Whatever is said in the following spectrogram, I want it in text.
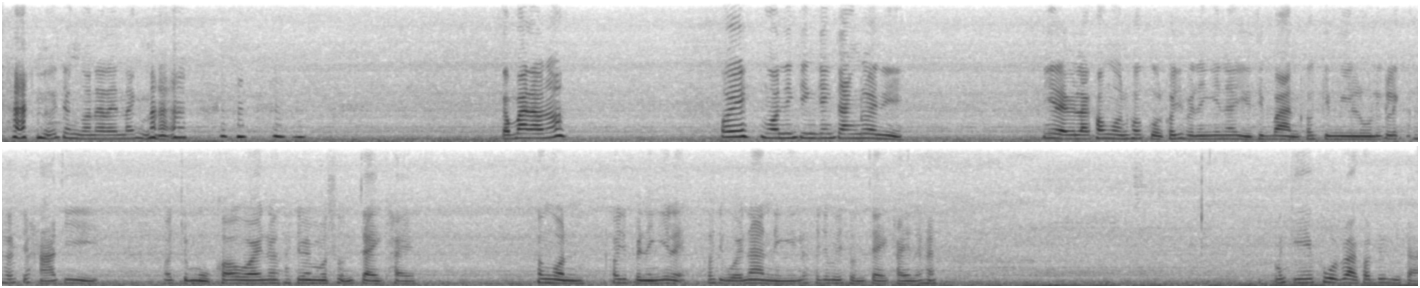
ช้าๆหนูจะงอนอะไรนักหนากลับบ้านเราเนาะเฮ้ยงอนจริงๆ จังๆด้วยนี่ นี่แหละเวลาเขางอนเขาโกรธเขาจะเป็นอย่างนี้นะอยู่ที่บ้านเขาจะมีรูเล็กๆเขาจะหาที่เอาจมูกเขาเอาไว้แล้วเขาจะไม่มาสนใจใครเขางอนเขาจะเป็นอย่างนี้แหละเขาจะไว้หน้าหนีแล้วเขาจะไม่สนใจใครนะคะ เมื่อกี้พูดว่าเขาดื้อค่ะ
